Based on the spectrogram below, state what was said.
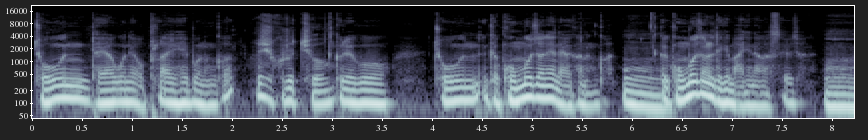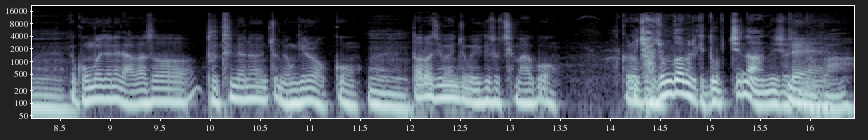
좋은 대학원에 apply 해보는 것. 사실 그렇죠. 그리고 좋은 그러니까 공모전에 나가는 것. 음. 그 공모전을 되게 많이 나갔어요 저는. 음. 공모전에 나가서 붙으면은 좀 용기를 얻고 음. 떨어지면 좀 의기소침하고. 그 자존감이 이렇게 높지는 않으셨나 네, 봐.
